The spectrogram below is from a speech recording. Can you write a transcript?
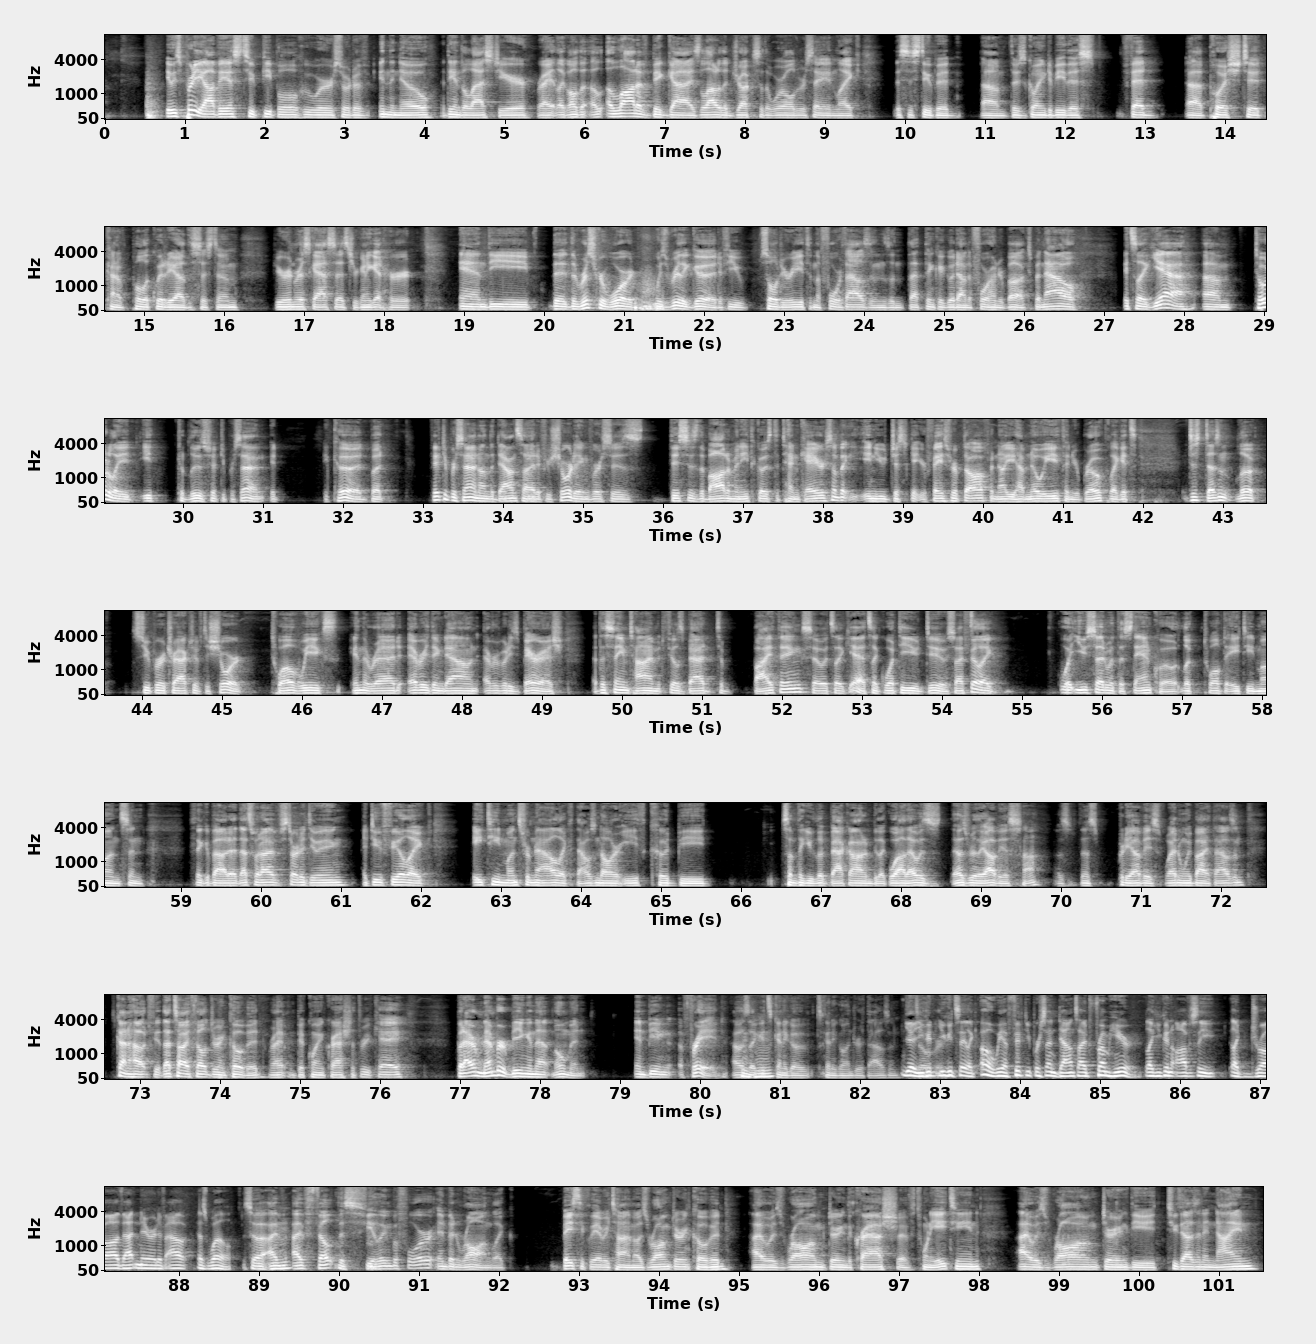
It was pretty obvious to people who were sort of in the know at the end of last year, right? Like all the a, a lot of big guys, a lot of the drucks of the world were saying like, "This is stupid." Um, there's going to be this Fed uh, push to kind of pull liquidity out of the system. If you're in risk assets, you're going to get hurt. And the the the risk reward was really good if you sold your ETH in the four thousands, and that thing could go down to four hundred bucks. But now it's like, yeah, um, totally, ETH could lose fifty percent. It it could, but fifty percent on the downside if you're shorting versus this is the bottom and ETH goes to 10k or something, and you just get your face ripped off, and now you have no ETH and you're broke. Like it's it just doesn't look super attractive to short. 12 weeks in the red, everything down, everybody's bearish. At the same time, it feels bad to buy things. So it's like, yeah, it's like, what do you do? So I feel like what you said with the Stan quote, look 12 to 18 months and think about it. That's what I've started doing. I do feel like 18 months from now, like thousand dollar ETH could be something you look back on and be like, wow, that was, that was really obvious, huh? That's, that's pretty obvious. Why didn't we buy a thousand? It's kind of how it feels. That's how I felt during COVID, right? When Bitcoin crashed to 3K. But I remember being in that moment and being afraid. I was like, it's mm-hmm. gonna go, it's gonna go under a thousand. Yeah, It's you could over. you could say like, oh, we have fifty percent downside from here. Like you can obviously like draw that narrative out as well. So mm-hmm. I've I've felt this feeling before and been wrong. Like basically every time I was wrong during COVID. I was wrong during the crash of 2018. I was wrong during the 2009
